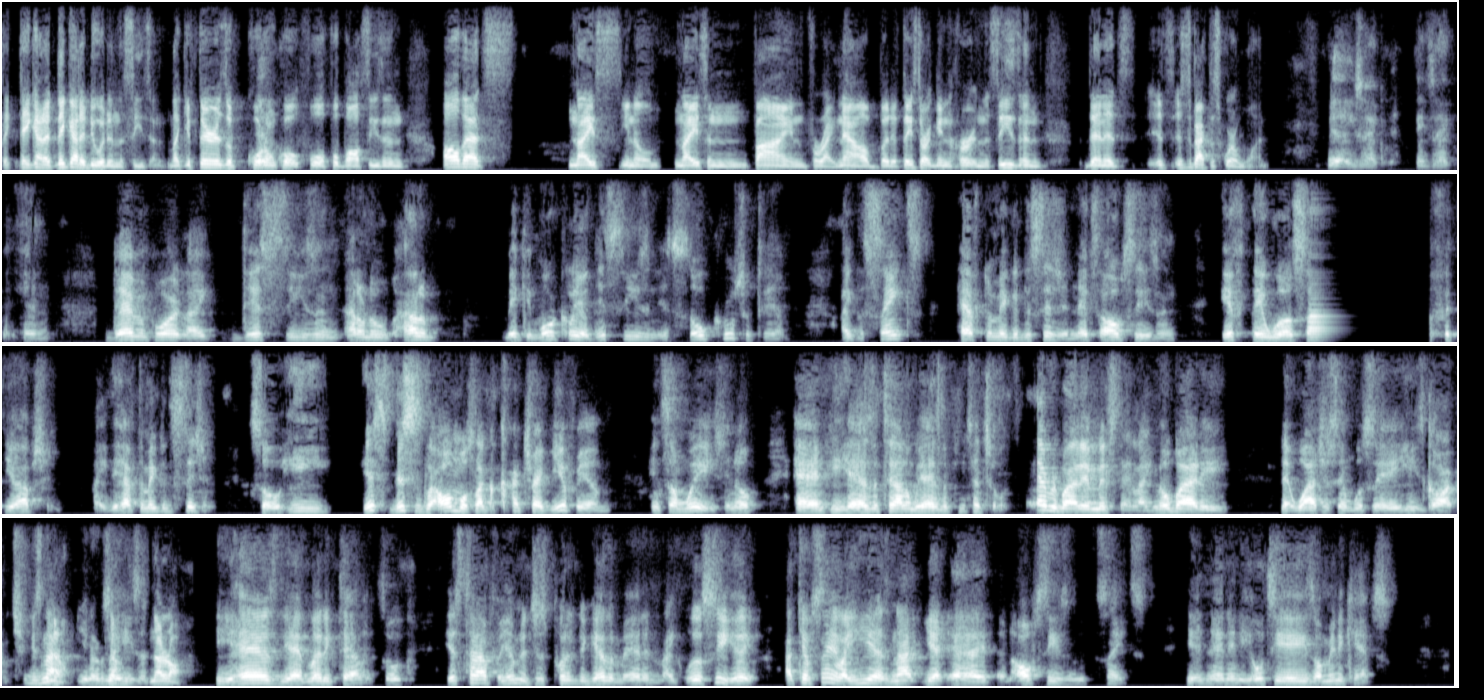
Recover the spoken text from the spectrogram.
they, they gotta they gotta do it in the season. Like if there is a quote unquote full football season, all that's nice, you know, nice and fine for right now. But if they start getting hurt in the season, then it's it's it's back to square one. Yeah, exactly, exactly. And Davenport, like this season, I don't know how to make it more clear. This season is so crucial to him. Like the Saints have to make a decision next offseason if they will sign a fifth year option. Like they have to make the decision. So he this this is like almost like a contract year for him in some ways, you know. And he has the talent, he has the potential. Everybody admits that. Like nobody that watches him will say he's garbage. He's not. No, you know what I'm no, saying? He's a, not at all. He has the athletic talent. So it's time for him to just put it together, man. And like we'll see. I kept saying like he has not yet had an off season with the Saints. He hasn't had any OTAs or mini camps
